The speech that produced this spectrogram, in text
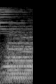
Bye.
